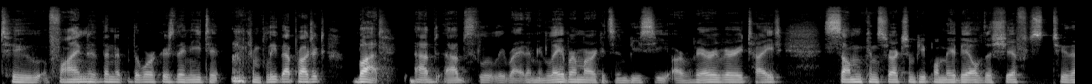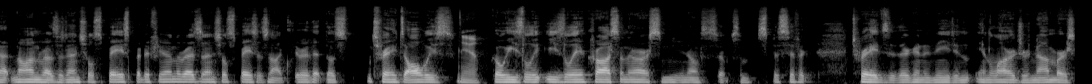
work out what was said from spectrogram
to find the, the workers they need to complete that project. But ab- absolutely right. I mean, labor markets in BC are very, very tight. Some construction people may be able to shift to that non-residential space, but if you're in the residential space, it's not clear that those trades always yeah. go easily easily across. And there are some, you know, some, some specific trades that they're going to need in, in larger numbers.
